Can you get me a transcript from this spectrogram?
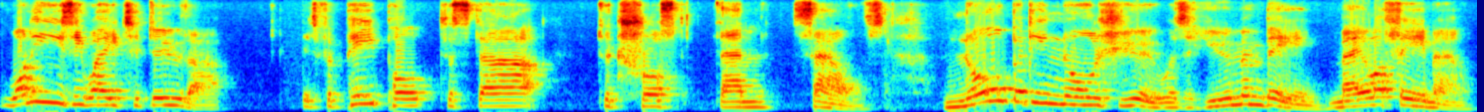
one easy way to do that is for people to start to trust themselves. Nobody knows you as a human being, male or female,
